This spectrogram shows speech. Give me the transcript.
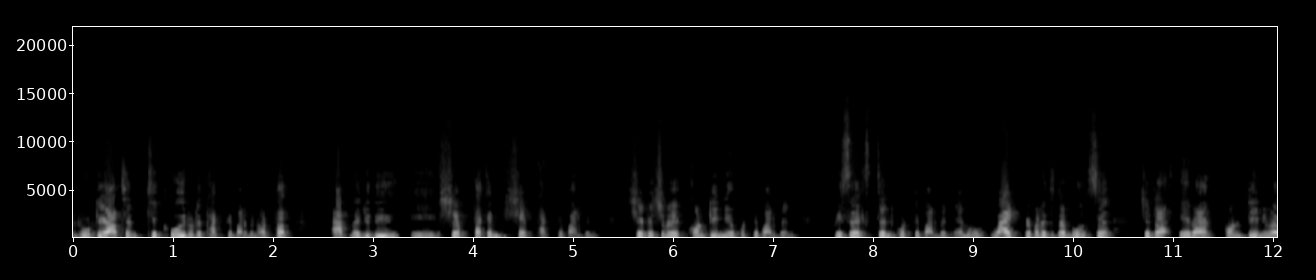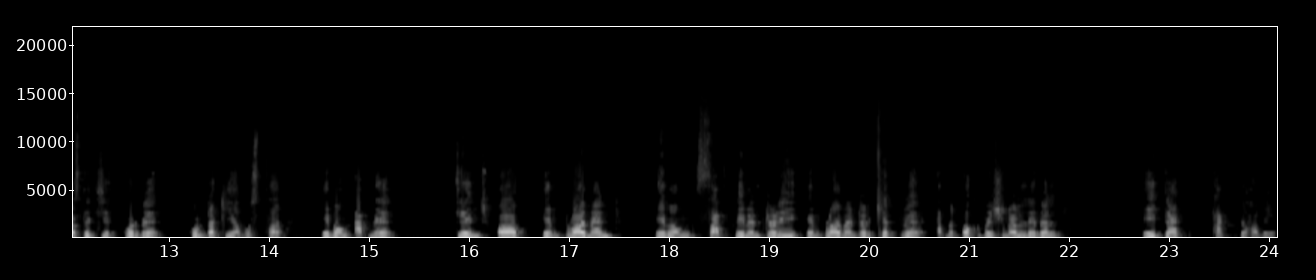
রুটে আছেন, ঠিক ওই রুটে থাকতে পারবেন। অর্থাৎ আপনি যদি শেফ থাকেন শেফ থাকতে পারবেন। শেফ হিসেবে কন্টিনিউ করতে পারবেন। ভিসা এক্সটেন্ড করতে পারবেন। এবং হোয়াইট পেপারে যেটা বলছে, সেটা এরা কন্টিনিউয়াসলি চেক করবে কোনটা কি অবস্থা। এবং আপনি চেঞ্জ অফ এমপ্লয়মেন্ট এবং সাপ্লিমেন্টারি এমপ্লয়মেন্টের ক্ষেত্রে আপনার অকুপেশনাল লেভেল এইটা থাকতে হবে।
